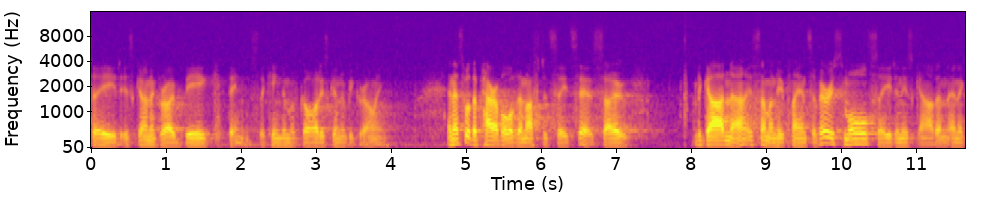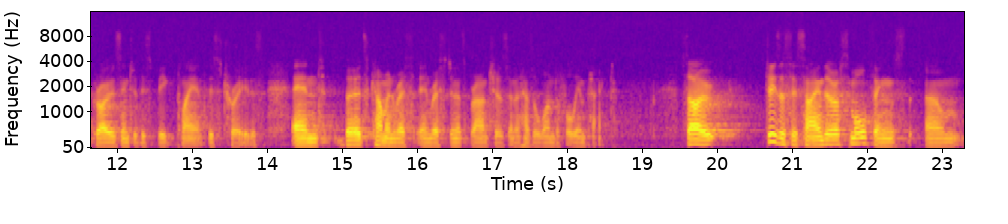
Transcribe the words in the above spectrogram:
seed is going to grow big things. The kingdom of God is going to be growing. And that's what the parable of the mustard seed says. So the gardener is someone who plants a very small seed in his garden and it grows into this big plant, this tree. This, and birds come and rest, and rest in its branches and it has a wonderful impact. So Jesus is saying there are small things um,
